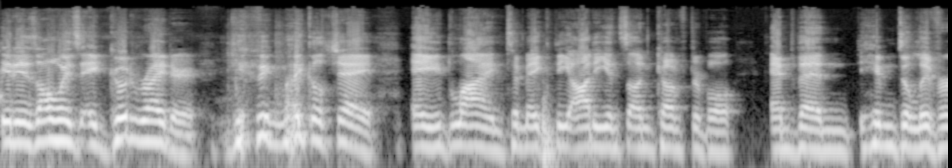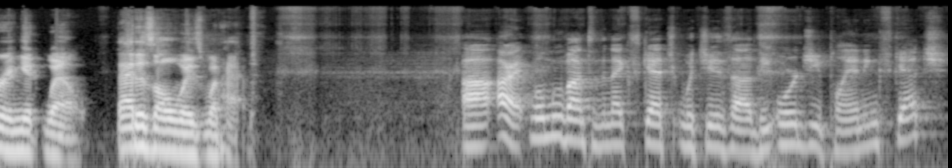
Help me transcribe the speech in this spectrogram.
It is always a good writer giving Michael Che a line to make the audience uncomfortable and then him delivering it well. That is always what happens. Uh, all right, we'll move on to the next sketch, which is uh, the orgy planning sketch.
